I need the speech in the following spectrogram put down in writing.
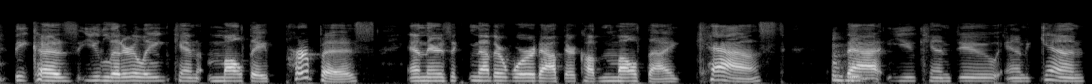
because you literally can multi-purpose and there's another word out there called multicast mm-hmm. that you can do. And again,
